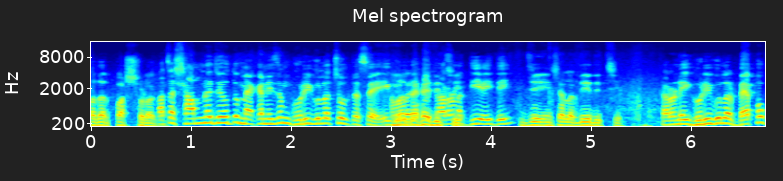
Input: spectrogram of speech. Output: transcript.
হাজার পাঁচশো টাকা। আচ্ছা সামনে যেহেতু মেকানিজম ঘড়িগুলো চলতেছে এগুলো দেখাই দিচ্ছি। দিয়েই দেই। জি ইনশাল্লাহ দিয়ে দিচ্ছি। কারণ এই ঘড়িগুলোর ব্যাপক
